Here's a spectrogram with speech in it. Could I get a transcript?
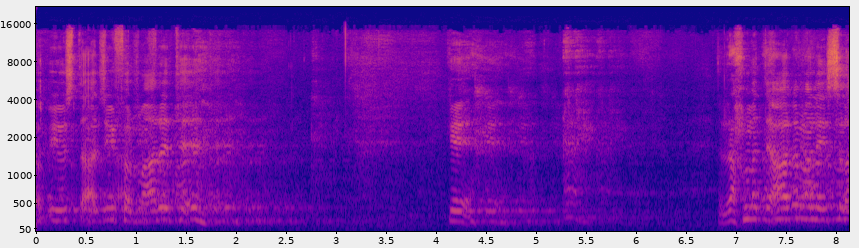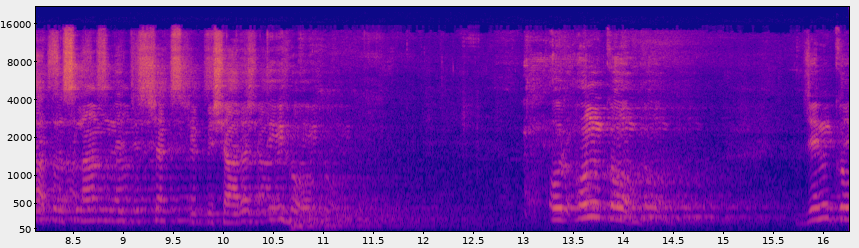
अभी उस्ताद जी फरमा रहे थे कि रहमत आलम अलैहिस्सलाम ने जिस शख्स की बिशारत दी हो और उनको, जिनको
